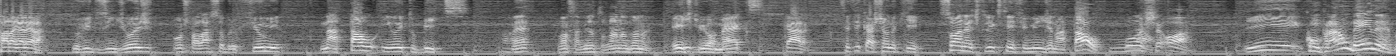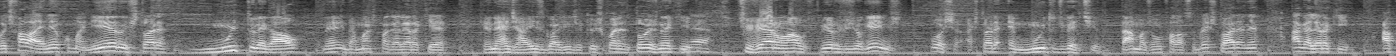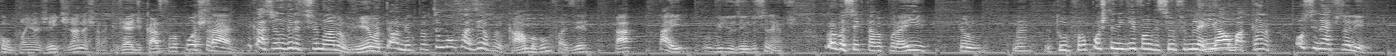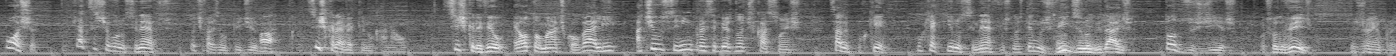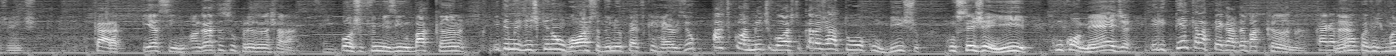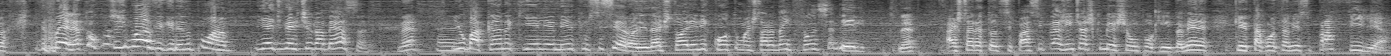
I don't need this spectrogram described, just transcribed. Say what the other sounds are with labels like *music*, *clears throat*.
Fala galera, no videozinho de hoje vamos falar sobre o filme Natal em 8 bits, né? Lançamento lá na dona HBO Max. Cara, você fica achando que só a Netflix tem filminho de Natal? Poxa, ó. E compraram bem, né? Vou te falar, elenco maneiro, história muito legal, né? Ainda mais pra galera que é, que é nerd raiz igual a gente aqui, os quarentões, né? Que É. tiveram lá os primeiros videogames. Poxa, a história é muito divertida, tá? Mas vamos falar sobre a história, né? A galera que acompanha a gente já, né? Que já é de casa, falou, poxa, Sabe. Cara, vocês não viram esse filme lá no Vima? Até um amigo perguntou, vamos fazer? Eu falei, calma, vamos fazer, tá? Tá aí o videozinho do Cinéfilos. Agora você que tava por aí, pelo né, YouTube, falou, poxa, tem ninguém falando desse filme, filme legal, Ih. bacana. Ô Cinéfilos ali, poxa, já que você chegou no Cinéfilos, vou te fazer um pedido. Ah. Se inscreve aqui no canal. Se inscreveu, é automático, ó, vai ali, ativa o sininho para receber as notificações. Sabe por quê? Porque aqui no Cinéfilos nós temos vídeos e novidades todos os dias. Gostou do vídeo? Deixa o joinha pra gente. Cara, e assim, uma grata surpresa, né, Xará? Sim. Poxa, um filmezinho bacana. E tem muita gente que não gosta do Neil Patrick Harris. Eu particularmente gosto. O cara já atuou com bicho, com CGI, com comédia. Ele tem aquela pegada bacana. O cara né? tem uma coisa de Smurf. Depois ele atua com os Smurf, querido, porra. E é divertido a beça, né? E o bacana é que ele é meio que o Cicerone da história, ele conta uma história da infância dele, né? A história toda se passa, e a gente acho que mexeu um pouquinho também, né? Que ele tá contando isso pra filha.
